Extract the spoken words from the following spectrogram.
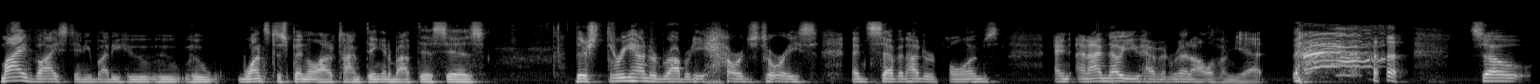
My advice to anybody who who who wants to spend a lot of time thinking about this is there's 300 Robert E. Howard stories and 700 poems, and and I know you haven't read all of them yet. so,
